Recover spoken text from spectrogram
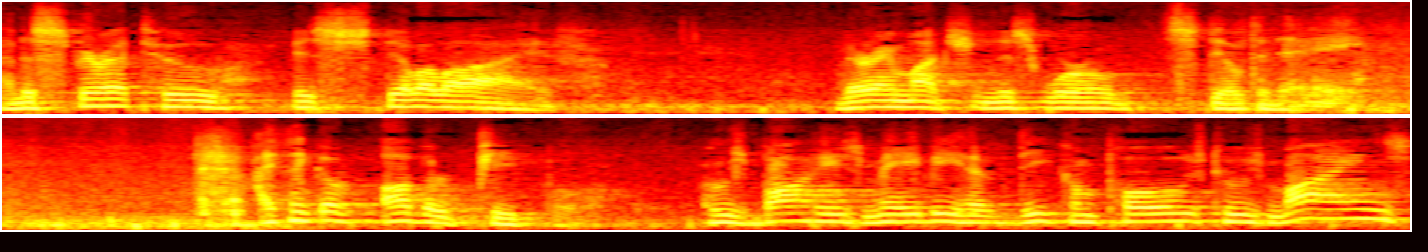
and a spirit who is still alive very much in this world still today. I think of other people whose bodies maybe have decomposed, whose minds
